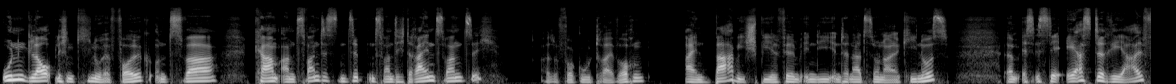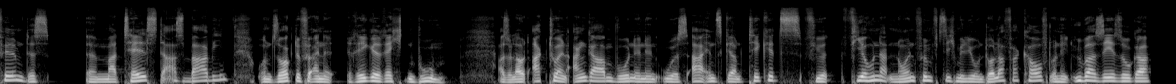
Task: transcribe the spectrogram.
unglaublichen Kinoerfolg und zwar kam am 20.07.2023, also vor gut drei Wochen, ein Barbie-Spielfilm in die internationalen Kinos. Ähm, es ist der erste Realfilm des äh, Mattel-Stars Barbie und sorgte für einen regelrechten Boom. Also laut aktuellen Angaben wurden in den USA insgesamt Tickets für 459 Millionen Dollar verkauft und in Übersee sogar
